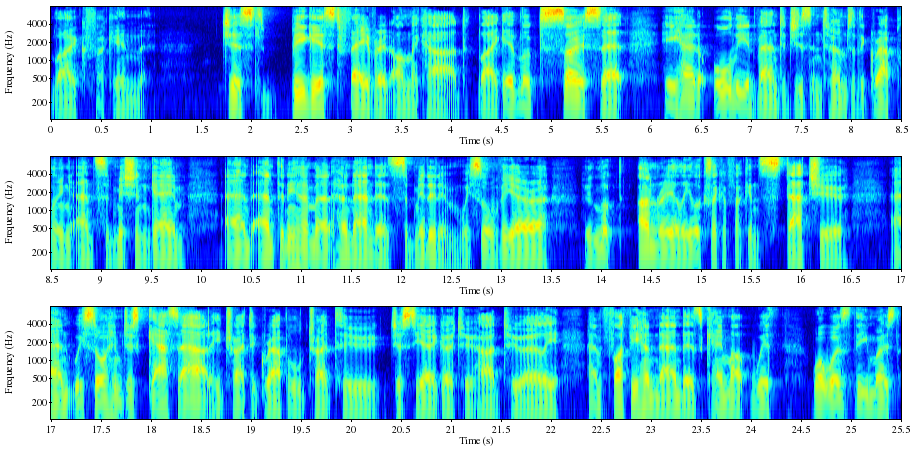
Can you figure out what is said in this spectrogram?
like fucking just biggest favorite on the card. Like it looked so set. He had all the advantages in terms of the grappling and submission game, and Anthony Hernandez submitted him. We saw Vieira, who looked unreal. He looks like a fucking statue and we saw him just gas out. He tried to grapple, tried to just yeah go too hard too early, and Fluffy Hernandez came up with what was the most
